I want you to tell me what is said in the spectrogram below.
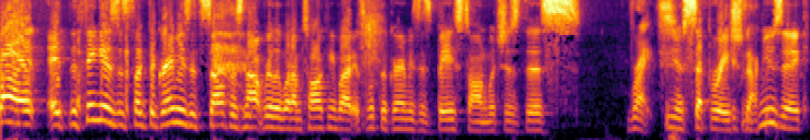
But it, the thing is, it's like the Grammys itself is not really what I'm talking about. It's what the Grammys is based on, which is this right you know separation exactly. of music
